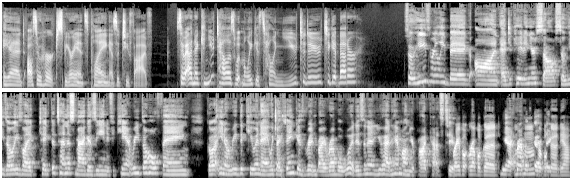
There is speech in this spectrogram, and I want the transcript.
and also her experience playing as a 2 5. So, Adna, can you tell us what Malik is telling you to do to get better? So he's really big on educating yourself. So he's always like, take the tennis magazine. If you can't read the whole thing, go, you know, read the Q and A, which I think is written by Rebel Wood, isn't it? You had him on your podcast too. Rebel, Rebel Good. Yeah, Rebel Mhm, Good. Rebel Good. Yeah.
